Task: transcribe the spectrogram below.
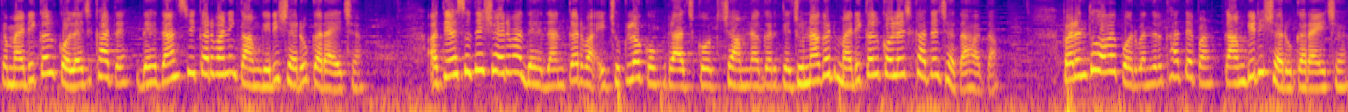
કે મેડિકલ કોલેજ ખાતે દેહદાન સ્વીકારવાની કામગીરી શરૂ કરાઈ છે. અત્યાર સુધી શહેરમાં દેહદાન કરવા ઈચ્છુક લોકો રાજકોટ, જામનગર કે જૂનાગઢ મેડિકલ કોલેજ ખાતે જતા હતા. પરંતુ હવે પોરબંદર ખાતે પણ કામગીરી શરૂ કરાઈ છે.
